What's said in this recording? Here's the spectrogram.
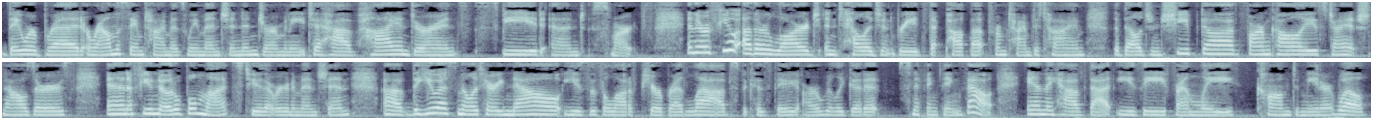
they were bred around the same time as we mentioned in Germany to have high endurance, speed, and smarts. And there are a few other large, intelligent breeds that pop up from time to time. The Belgian Sheepdog, Farm Collies, Giant Schnauzers, and a few notable mutts too that we're going to mention. Uh, the U.S. military now uses a lot of purebred labs because they are really good at sniffing things out. And they have that easy, friendly, calm demeanor. Well,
